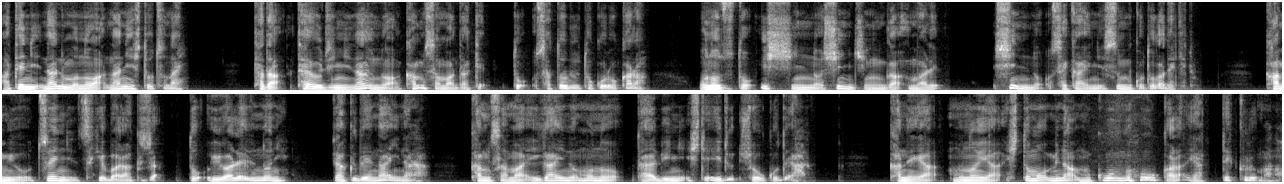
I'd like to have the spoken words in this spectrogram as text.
当てになるものは何一つない。ただ頼りになるのは神様だけと悟るところからおのずと一心の信心が生まれ真の世界に住むことができる神を杖につけば楽じゃと言われるのに楽でないなら神様以外のものを頼りにしている証拠である。金や物や人も皆向こうの方からやってくるもの。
